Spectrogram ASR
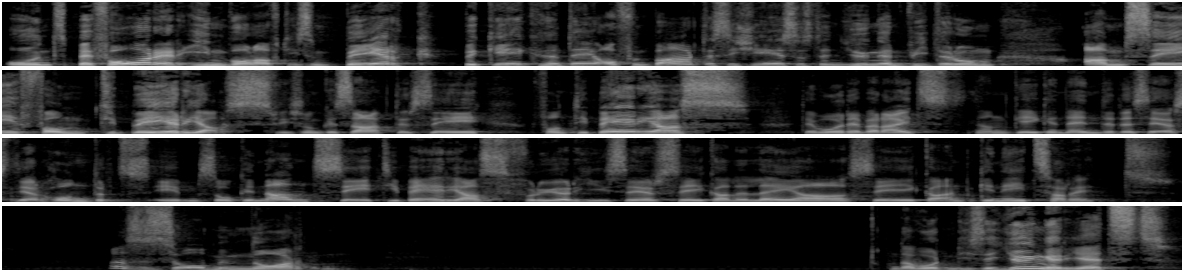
Und bevor er ihnen wohl auf diesem Berg begegnete, offenbarte sich Jesus den Jüngern wiederum am See von Tiberias. Wie schon gesagt, der See von Tiberias, der wurde bereits dann gegen Ende des ersten Jahrhunderts eben so genannt, See Tiberias. Früher hieß er See Galiläa, See Genezareth. Das ist oben im Norden. Und da wurden diese Jünger jetzt,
